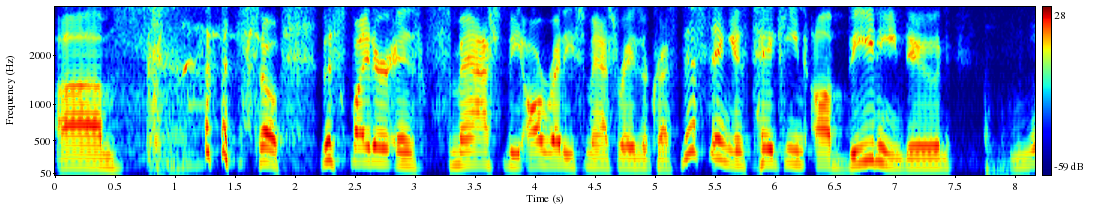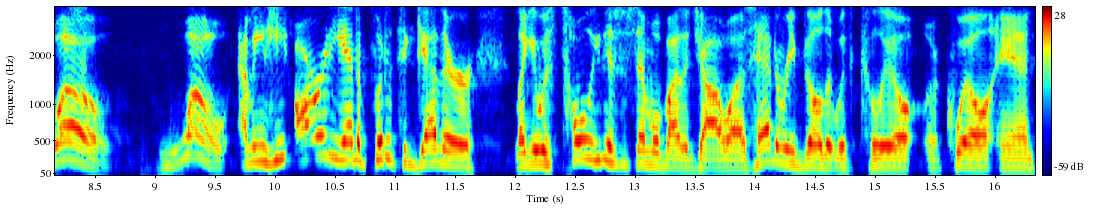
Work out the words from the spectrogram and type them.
um, so this spider is smashed the already smashed Razor Crest. This thing is taking a beating, dude. Whoa, whoa! I mean, he already had to put it together like it was totally disassembled by the Jawas. Had to rebuild it with Khalil or Kuiil. And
